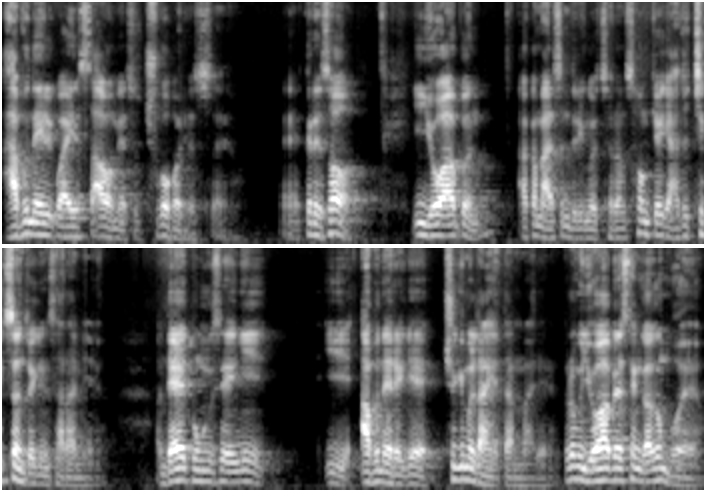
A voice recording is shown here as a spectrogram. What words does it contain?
아브넬과의 싸움에서 죽어버렸어요. 예, 그래서 이 요압은 아까 말씀드린 것처럼 성격이 아주 직선적인 사람이에요. 내 동생이 이 아브넬에게 죽임을 당했단 말이에요. 그러면 요압의 생각은 뭐예요?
